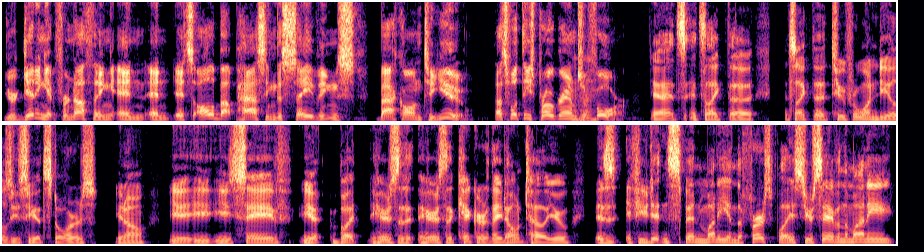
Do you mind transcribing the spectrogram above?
you're getting it for nothing, and and it's all about passing the savings back on to you. That's what these programs mm-hmm. are for. Yeah, it's it's like the it's like the two for one deals you see at stores. You know, you you, you save, you, but here's the here's the kicker they don't tell you is if you didn't spend money in the first place, you're saving the money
